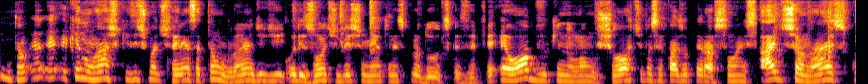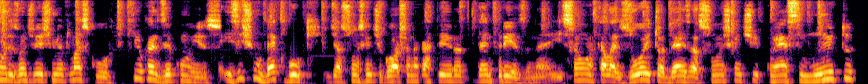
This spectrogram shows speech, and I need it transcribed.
Então, é, é, que eu não acho que existe uma diferença tão grande de horizonte de investimento nesses produtos. Quer dizer, é, é, óbvio que no long short você faz operações adicionais com horizonte de investimento mais curto. O que eu quero dizer com isso? Existe um backbook de ações que a gente gosta na carteira da empresa, né? E são aquelas 8 a 10 ações que a gente conhece muito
